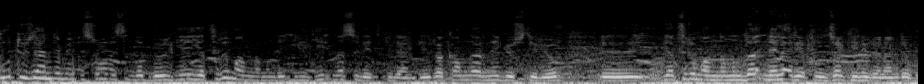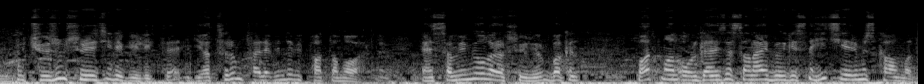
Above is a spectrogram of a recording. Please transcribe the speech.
bu düzenlemenin sonrasında bölgeye yatırım anlamında ilgi nasıl etkilendi? Rakamlar ne gösteriyor? E, yatırım anlamında neler yapılacak yeni dönemde bu? Bu çözüm süreciyle birlikte yatırım talebinde bir patlama var. Yani samimi olarak söylüyorum. Bakın Batman Organize Sanayi Bölgesi'nde hiç yerimiz kalmadı.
